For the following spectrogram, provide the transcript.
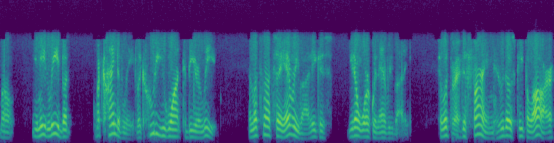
well, you need lead, but what kind of lead? Like, who do you want to be your lead? And let's not say everybody because you don't work with everybody. So let's right. define who those people are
